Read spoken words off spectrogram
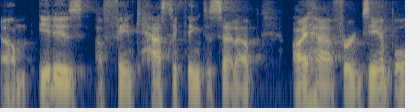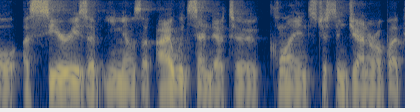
Um, it is a fantastic thing to set up. I have, for example, a series of emails that I would send out to clients just in general. But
